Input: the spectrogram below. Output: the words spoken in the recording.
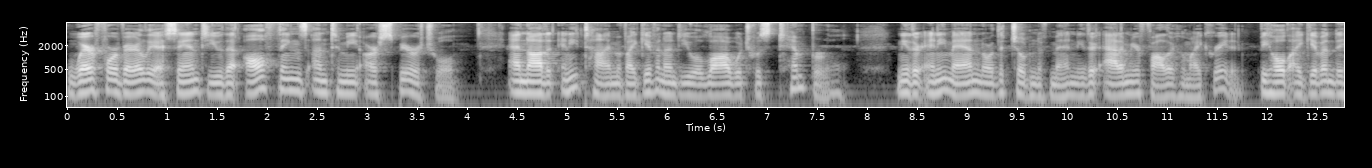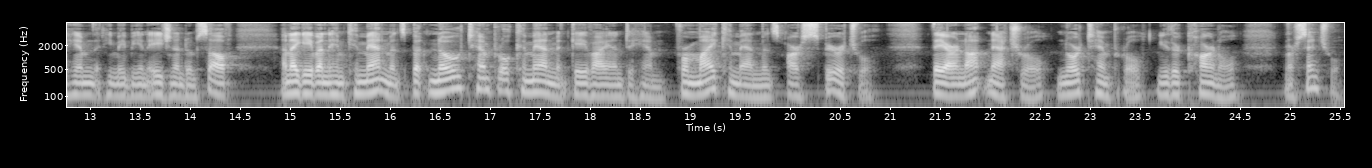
Wherefore verily I say unto you that all things unto me are spiritual, and not at any time have I given unto you a law which was temporal, neither any man nor the children of men, neither Adam your father whom I created. Behold, I give unto him that he may be an agent unto himself and I gave unto him commandments, but no temporal commandment gave I unto him. For my commandments are spiritual. They are not natural, nor temporal, neither carnal, nor sensual.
